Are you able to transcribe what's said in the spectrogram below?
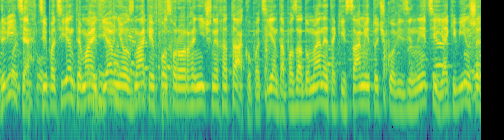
Дивіться, ці пацієнти мають явні ознаки фосфороорганічних атак. У пацієнта позаду мене такі самі точкові зіниці, як і в інших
